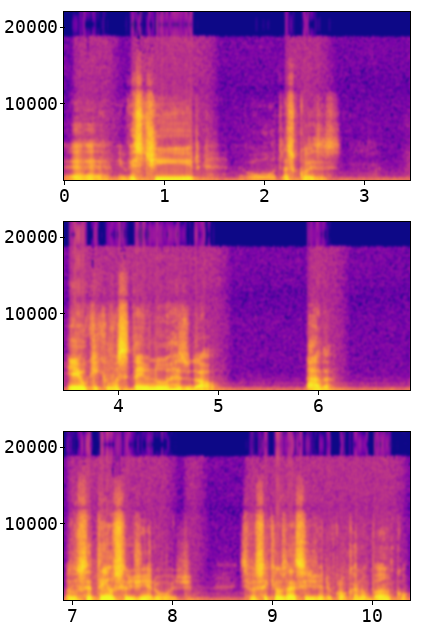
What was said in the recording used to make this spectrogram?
é, investir, outras coisas. E aí o que, que você tem no residual? Nada. Mas você tem o seu dinheiro hoje. Se você quer usar esse dinheiro e colocar no banco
